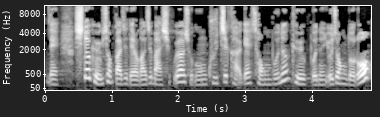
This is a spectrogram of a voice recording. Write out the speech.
네. 시도교육청까지 내려가지 마시고요. 조금 굵직하게 정부는 교육부는 요 정도로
